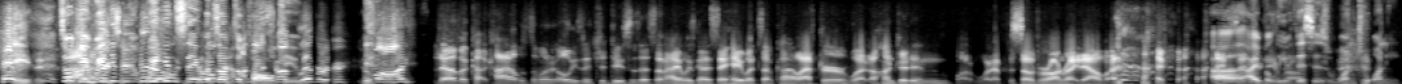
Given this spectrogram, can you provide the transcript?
Hey, It's okay, we can, we can say what's up to I'm Paul, too. Liver. Come on. no, but Ky- Kyle was the one who always introduces us, and I always got to say, "Hey, what's up, Kyle?" After what 100 and what, what episode we're on right now? But I, Uh, said I believe this is 120.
